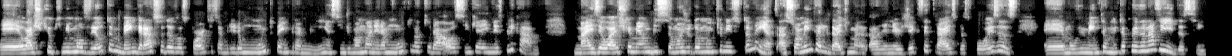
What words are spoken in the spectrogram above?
É, eu acho que o que me moveu também, graças a Deus, as portas se abriram muito bem para mim, assim, de uma maneira muito natural, assim, que é inexplicável. Mas eu acho que a minha ambição ajudou muito nisso também. A, a sua mentalidade, a energia que você traz para as coisas, é, movimenta muita coisa na vida, assim.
